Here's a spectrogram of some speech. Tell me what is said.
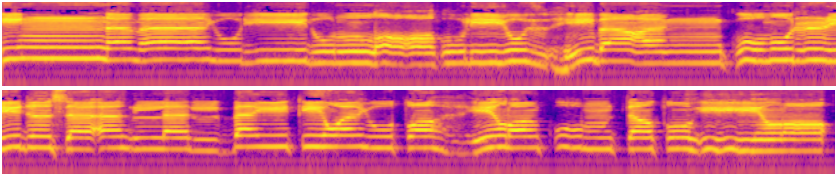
إنما يريد الله ليذهب عنكم الرجس أهل البيت ويطهركم تطهيرا.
